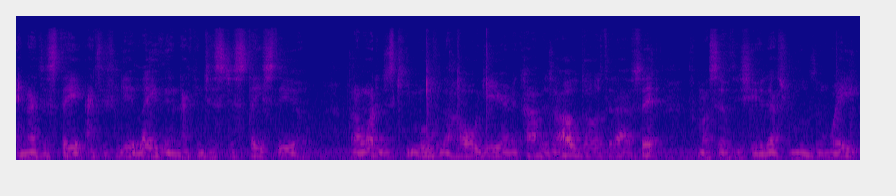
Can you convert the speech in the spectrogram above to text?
And I just stay, I just get lazy and I can just, just stay still. But I want to just keep moving the whole year and accomplish all the goals that I've set for myself this year. That's from losing weight,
